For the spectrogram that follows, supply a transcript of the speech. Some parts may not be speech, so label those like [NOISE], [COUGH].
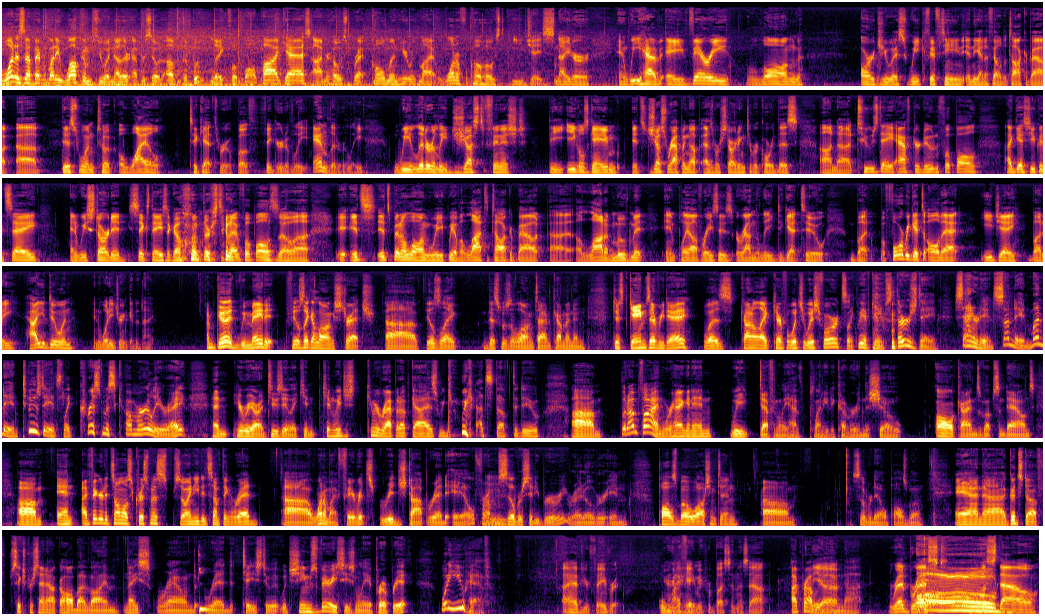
What is up, everybody? Welcome to another episode of the Bootleg Football Podcast. I'm your host, Brett Coleman, here with my wonderful co host, EJ Snyder. And we have a very long, arduous week 15 in the NFL to talk about. Uh, this one took a while to get through, both figuratively and literally. We literally just finished the Eagles game. It's just wrapping up as we're starting to record this on uh, Tuesday afternoon football, I guess you could say. And we started six days ago [LAUGHS] on Thursday night football, so uh, it, it's it's been a long week. We have a lot to talk about, uh, a lot of movement in playoff races around the league to get to. But before we get to all that, EJ, buddy, how you doing? And what are you drinking tonight? I'm good. We made it. Feels like a long stretch. Uh, feels like this was a long time coming, and just games every day was kind of like careful what you wish for. It's like we have games [LAUGHS] Thursday and Saturday and Sunday and Monday and Tuesday. It's like Christmas come early, right? And here we are on Tuesday. Like, can can we just can we wrap it up, guys? We [LAUGHS] we got stuff to do. Um, but I'm fine. We're hanging in. We definitely have plenty to cover in this show all kinds of ups and downs. Um, and I figured it's almost Christmas, so I needed something red. Uh, one of my favorites, Ridgetop Red Ale from mm. Silver City Brewery, right over in Poulsbo, Washington. Um, Silverdale, Poulsbo. And uh, good stuff. 6% alcohol by volume. Nice, round, red taste to it, which seems very seasonally appropriate. What do you have? I have your favorite. Oh, You're my favorite. hate me for busting this out. I probably the, uh, am not. Redbreast, oh, Lustau.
